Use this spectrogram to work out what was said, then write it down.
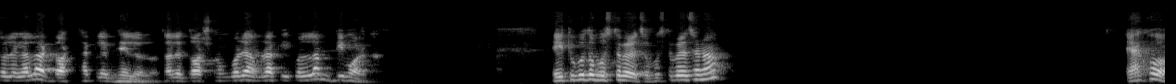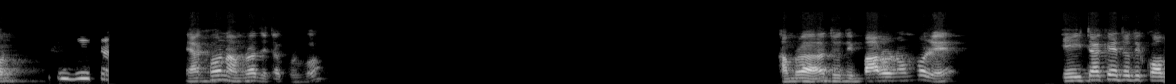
চলে গেল আর ডট থাকলে ভেল হলো। তাহলে দশ নম্বরে আমরা কি করলাম? ডিমর্গান। এইটুকু তো বুঝতে পেরেছ? বুঝতে পেরেছ না? এখন এখন আমরা যেটা করব আমরা যদি বারো নম্বরে এইটাকে যদি কম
